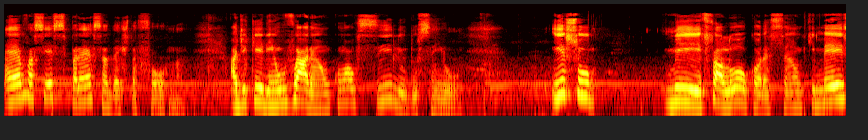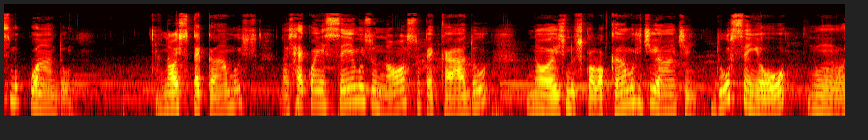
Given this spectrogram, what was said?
Eva se expressa desta forma adquiriam o varão com auxílio do Senhor. Isso me falou ao coração que, mesmo quando nós pecamos, nós reconhecemos o nosso pecado, nós nos colocamos diante do Senhor num,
